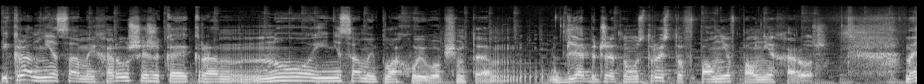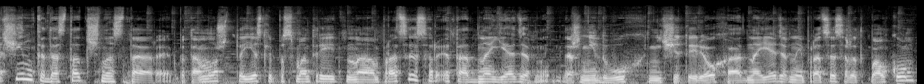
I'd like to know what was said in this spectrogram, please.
Экран не самый хороший ЖК-экран, но и не самый плохой. В общем-то, для бюджетного устройства вполне-вполне хорош. Начинка достаточно старая, потому что если посмотреть на процессор, это одноядерный, даже не двух, не четырех, а одноядерный процессор. От Qualcomm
